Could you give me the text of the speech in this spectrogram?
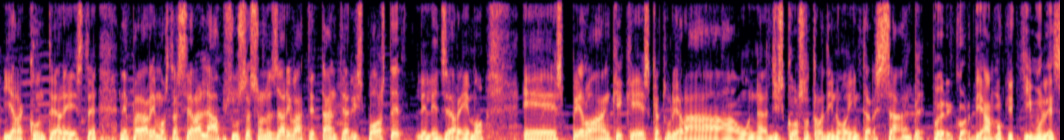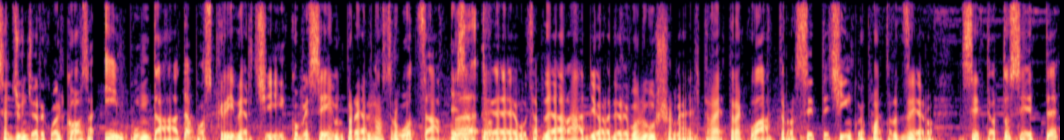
gli raccontereste. Ne parleremo stasera all'Apsus. Sono già arrivate tante risposte, le leggeremo. E spero anche che scaturirà un discorso tra di noi interessante. Beh, poi ricordiamo che chi volesse aggiungere qualcosa in puntata può scriverci come sempre al nostro WhatsApp, Esatto. eh, WhatsApp della radio, Radio Revolution, il 334 7540 787,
